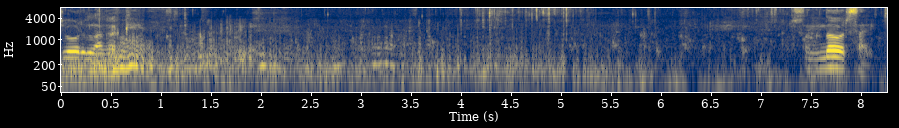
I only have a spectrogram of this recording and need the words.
জোর লাগা সুন্দর সাইজ।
